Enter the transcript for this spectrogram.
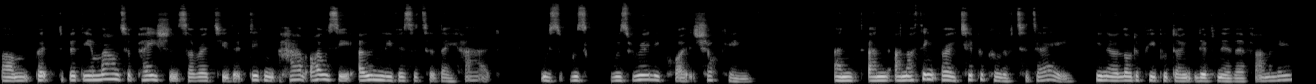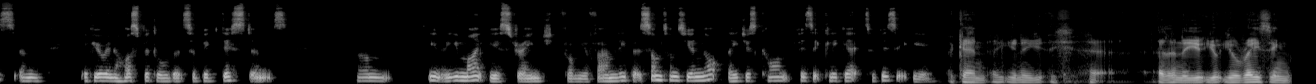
Um, but but the amount of patients I read to that didn't have, I was the only visitor they had, was was was really quite shocking, and and and I think very typical of today. You know, a lot of people don't live near their families, and if you're in a hospital that's a big distance, um, you know, you might be estranged from your family, but sometimes you're not. They just can't physically get to visit you. Again, uh, you know, Eleanor, you, are raising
